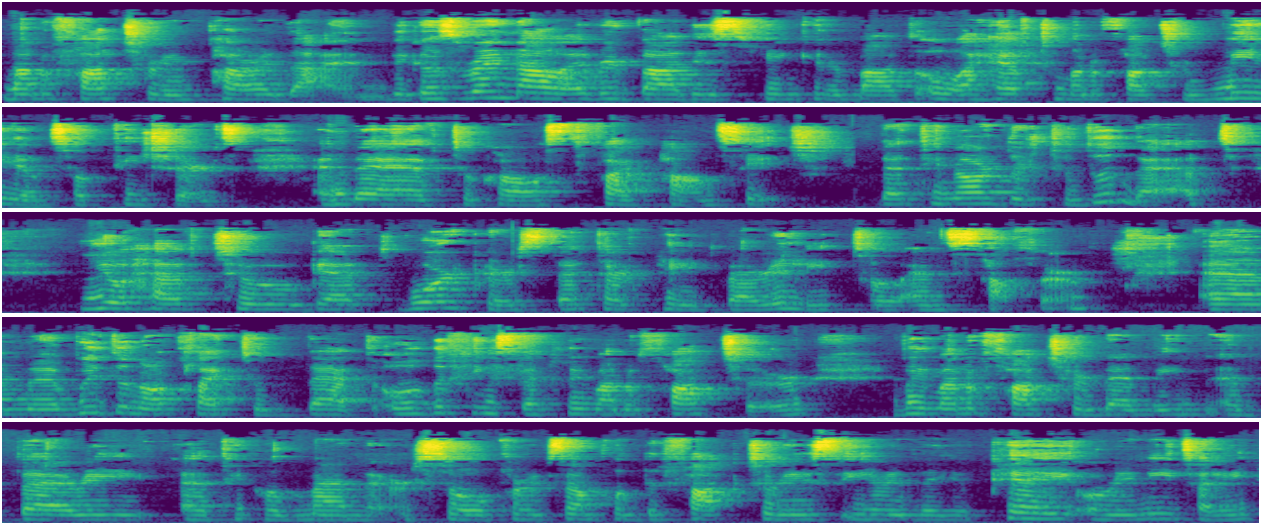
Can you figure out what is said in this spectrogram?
manufacturing paradigm because right now everybody's thinking about, oh, I have to manufacture millions of t shirts and they have to cost five pounds each. That in order to do that, you have to get workers that are paid very little and suffer. Uh, we do not like to do that. All the things that we manufacture, we manufacture them in a very ethical manner. So, for example, the factories here in the UK or in Italy,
